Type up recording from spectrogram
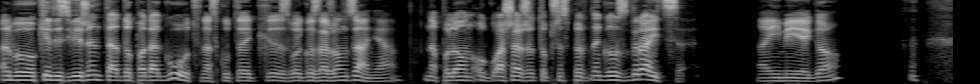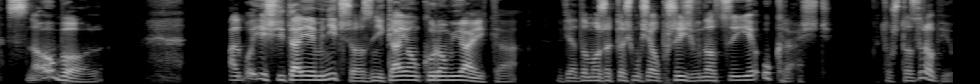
Albo kiedy zwierzęta dopada głód na skutek złego zarządzania, Napoleon ogłasza, że to przez pewnego zdrajcę. A imię jego? Snowball. Albo jeśli tajemniczo znikają kurom jajka, wiadomo, że ktoś musiał przyjść w nocy i je ukraść. Któż to zrobił?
